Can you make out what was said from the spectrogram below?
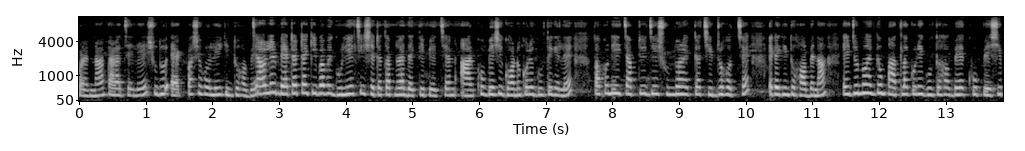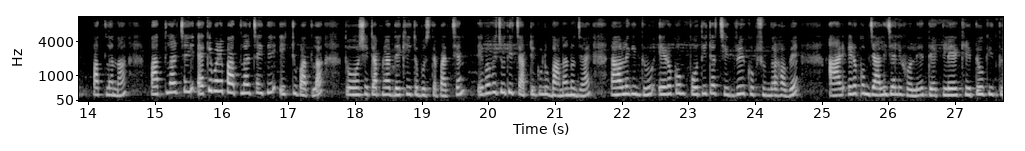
করেন না, তারা চাইলে শুধু এক পাশে হলেই কিন্তু হবে। চাউলের ব্যাটারটা কীভাবে গুলিয়েছি সেটা তো আপনারা দেখতেই পেয়েছেন। আর খুব বেশি ঘন করে গুলতে গেলে তখন এই চাপটির যে সুন্দর একটা ছিদ্র হচ্ছে, এটা কিন্তু হবে না। এই জন্য একদম পাতলা করে গুলতে হবে, খুব বেশি পাতলা না। পাতলার চাই, একেবারে পাতলার চাইতে একটু পাতলা। তো সেটা আপনারা দেখেই তো বুঝতে পারছেন। এভাবে যদি চাপটিগুলো বানানো যায়, তাহলে কিন্তু এরকম প্রতিটা ছিদ্রই খুব সুন্দর হবে। এরকম জালি জালি হলে দেখলে খেতেও কিন্তু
